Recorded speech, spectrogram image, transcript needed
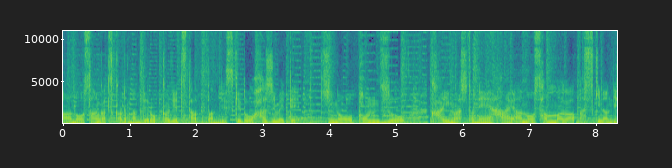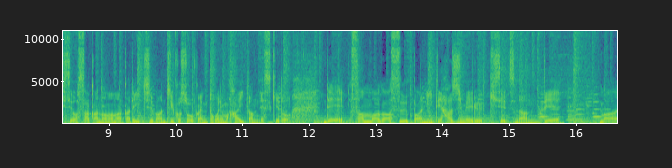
あの3月からなんで6ヶ月経ったんですけど初めて昨日ポン酢を買いましたね。はい。あのサンマが好きなんですよ。魚の中で一番自己紹介のとこにも書いたんですけど。でサンマがスーパーに出始める季節なんでま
